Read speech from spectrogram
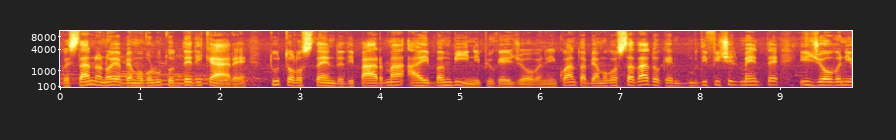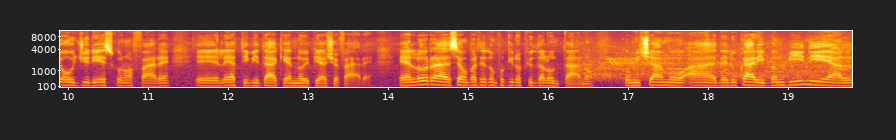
quest'anno noi abbiamo voluto dedicare tutto lo stand di Parma ai bambini più che ai giovani, in quanto abbiamo constatato che difficilmente i giovani oggi riescono a fare eh, le attività che a noi piace fare. E allora siamo partiti un pochino più da lontano, cominciamo ad educare i bambini al,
